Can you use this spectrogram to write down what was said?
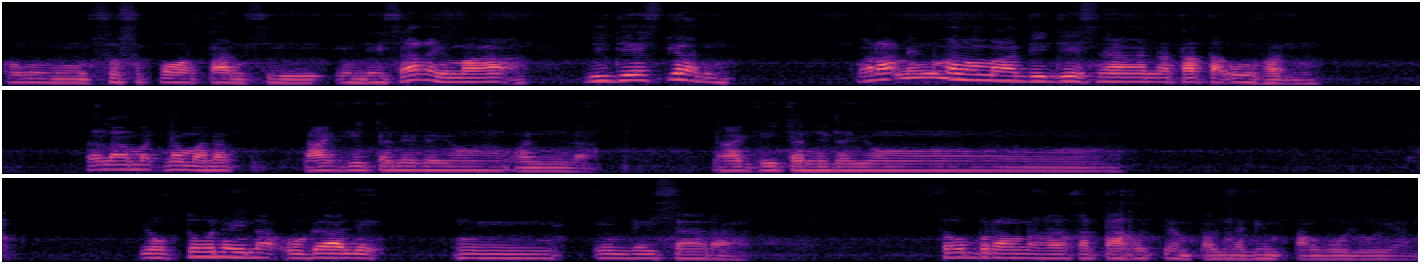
kung susuportan si Inday Sara, yung mga DDS dyan. Marami naman mga DDS na natatauhan. Salamat naman at nakikita nila yung ano nila. Nakikita nila yung yung tunay na ugali ni Inday Sara. Sobrang nakakatakot yan pag naging pangulo yan.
